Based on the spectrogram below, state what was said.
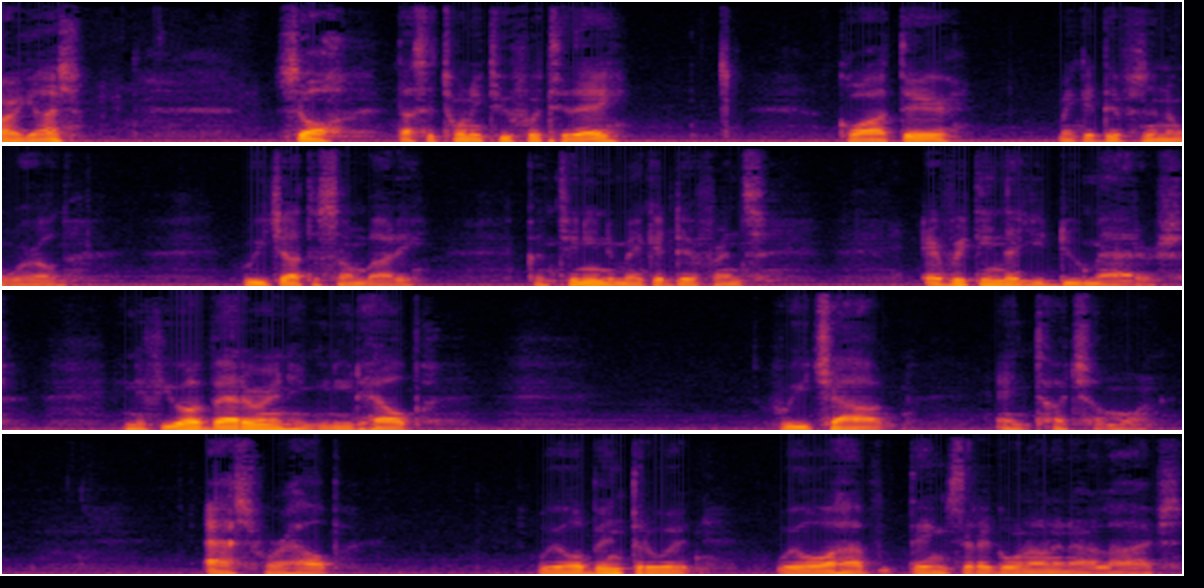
right, guys. So that's the 22 for today. Go out there, make a difference in the world. Reach out to somebody. Continue to make a difference. Everything that you do matters. And if you're a veteran and you need help, reach out and touch someone. Ask for help. We all been through it. We all have things that are going on in our lives.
